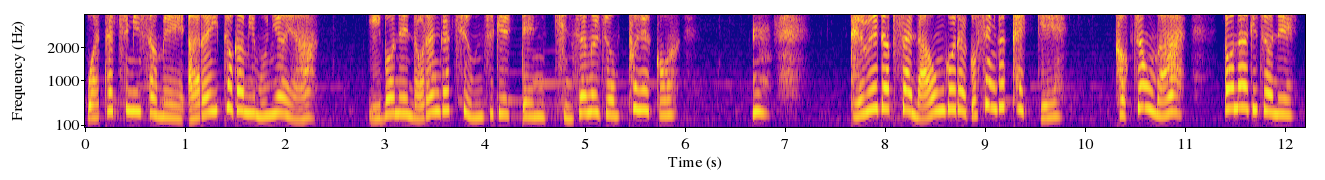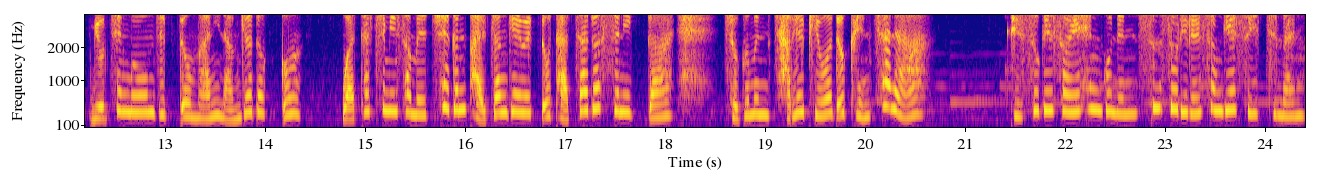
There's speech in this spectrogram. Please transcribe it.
와타치미 섬의 아라이토가미 무녀야. 이번에 너랑 같이 움직일 땐 긴장을 좀 풀고, 음, 대회 답사 나온 거라고 생각할게. 걱정 마. 떠나기 전에 묘책 모음집도 많이 남겨뒀고, 와타치미 섬의 최근 발전 계획도 다 짜뒀으니까 조금은 자리를 비워도 괜찮아. 빗속에서의 행군은 숨소리를 숨길 수 있지만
